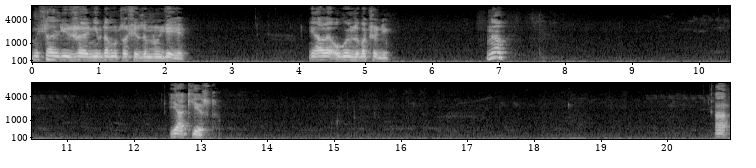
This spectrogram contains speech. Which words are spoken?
myśleli, że nie wiadomo co się ze mną dzieje. I ale ogółem zobaczyli. No, jak jest. A,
